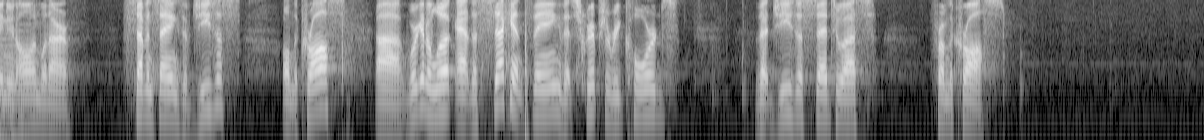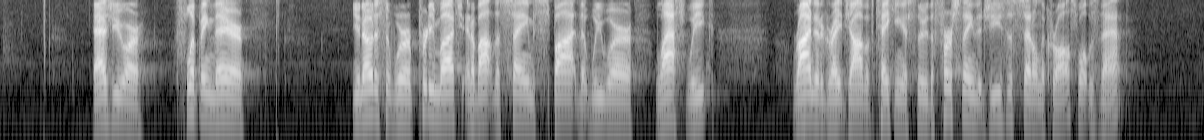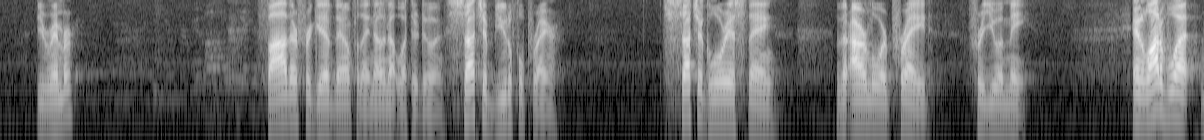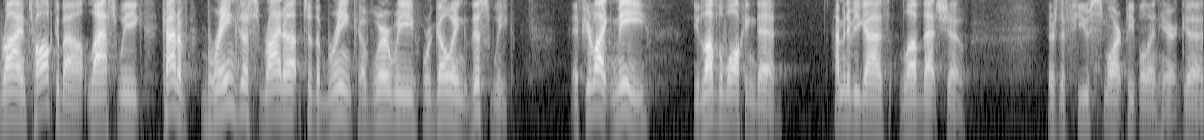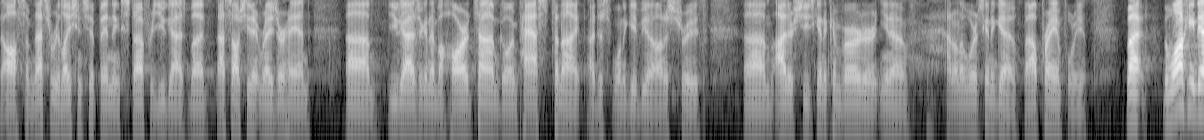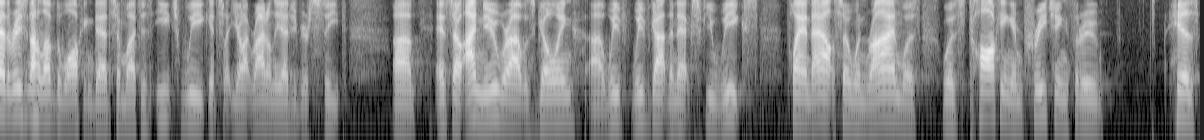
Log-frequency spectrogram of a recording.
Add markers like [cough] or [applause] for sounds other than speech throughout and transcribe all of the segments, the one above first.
continuing on with our seven sayings of Jesus on the cross. Uh, we're going to look at the second thing that Scripture records that Jesus said to us from the cross. As you are flipping there, you notice that we're pretty much in about the same spot that we were last week. Ryan did a great job of taking us through the first thing that Jesus said on the cross. What was that? Do you remember? Father, forgive them, for they know not what they're doing. Such a beautiful prayer. Such a glorious thing that our Lord prayed for you and me. And a lot of what Ryan talked about last week kind of brings us right up to the brink of where we were going this week. If you're like me, you love The Walking Dead. How many of you guys love that show? There's a few smart people in here. Good, awesome. That's relationship ending stuff for you guys, bud. I saw she didn't raise her hand. Um, you guys are going to have a hard time going past tonight. I just want to give you an honest truth. Um, either she's going to convert or, you know, I don't know where it's going to go, but I'll pray for you. But The Walking Dead, the reason I love The Walking Dead so much is each week it's like you're like right on the edge of your seat. Um, and so I knew where I was going. Uh, we've, we've got the next few weeks planned out. So when Ryan was, was talking and preaching through his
